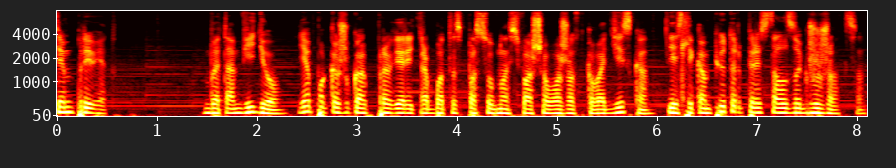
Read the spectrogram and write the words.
Всем привет! В этом видео я покажу как проверить работоспособность вашего жесткого диска, если компьютер перестал загружаться.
